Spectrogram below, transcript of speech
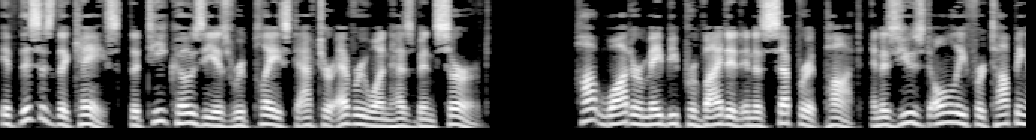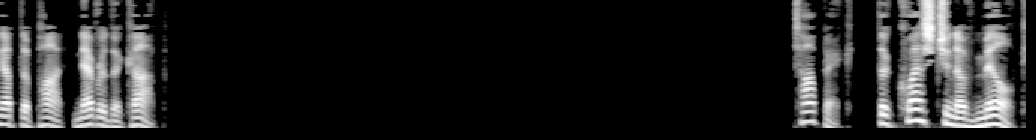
If this is the case, the tea cozy is replaced after everyone has been served. Hot water may be provided in a separate pot, and is used only for topping up the pot, never the cup. The question of milk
